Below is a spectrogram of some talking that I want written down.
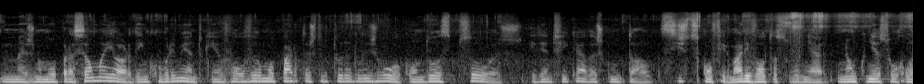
mas numa operação maior de encobrimento que envolveu uma parte da estrutura de Lisboa com 12 pessoas identificadas como tal, se isto se confirmar, e volto a sublinhar, não conheço o relatório,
